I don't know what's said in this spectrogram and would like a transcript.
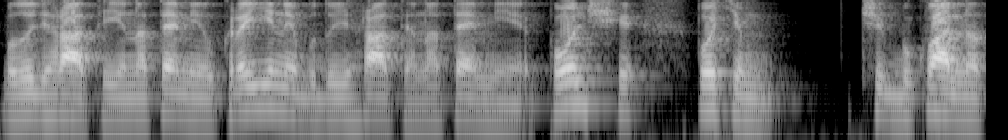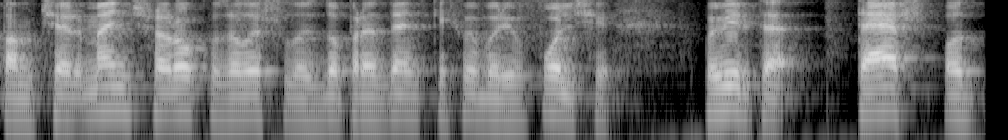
Будуть грати і на темі України, будуть грати на темі Польщі. Потім, чи буквально там менше року залишилось до президентських виборів в Польщі. Повірте, теж от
